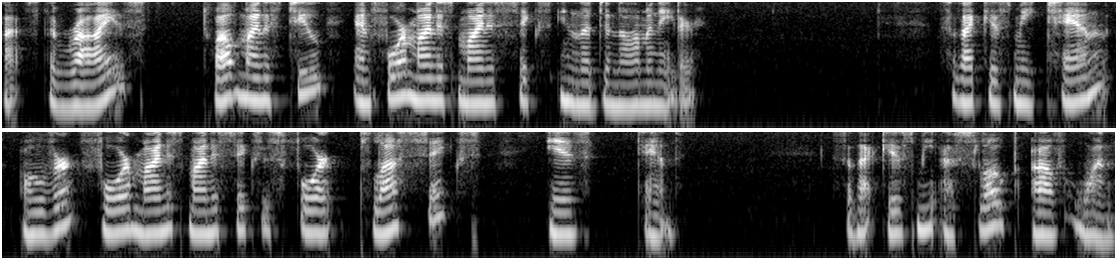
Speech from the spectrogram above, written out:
that's the rise, 12 minus 2, and 4 minus minus 6 in the denominator. So that gives me 10 over 4 minus minus 6 is 4 plus 6 is 10. So that gives me a slope of 1.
